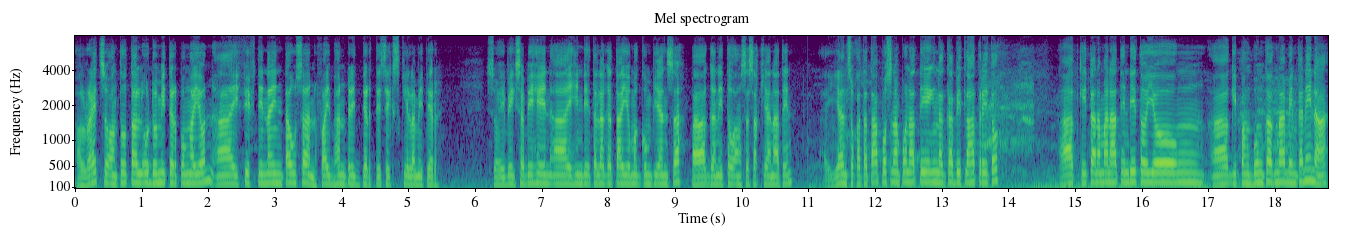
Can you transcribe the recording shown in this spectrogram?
Alright, so ang total odometer po ngayon ay 59,536 km. So ibig sabihin ay hindi talaga tayo magkumpiyansa pag ganito ang sasakyan natin. Ayan, so katatapos lang po nating nagkabit lahat rito. At kita naman natin dito yung ah, gipang bungkag namin kanina.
